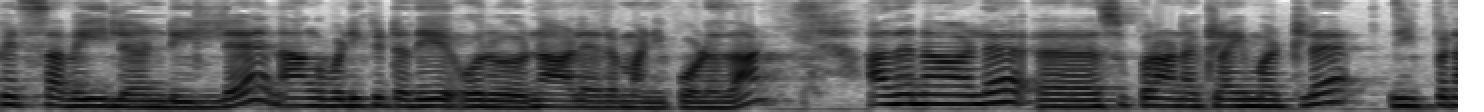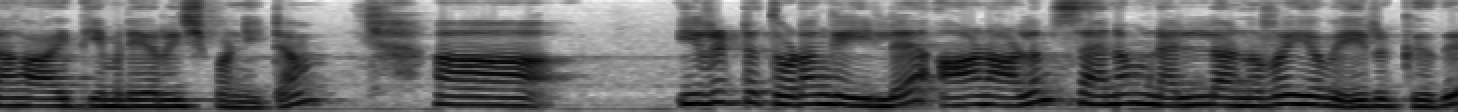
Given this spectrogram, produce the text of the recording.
பெருசாக வெயிலண்டு இல்லை. நாங்கள் வெளிக்கிட்டதே ஒரு நாலரை மணி போல தான் அதனால் சூப்பரான கிளைமேட்டில் இப்போ நாங்கள் ஆயிரத்தி ரீச் பண்ணிட்டோம். இருட்ட தொடங்க இல்லை. ஆனாலும் சனம் நல்லா நிறையவே இருக்குது.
